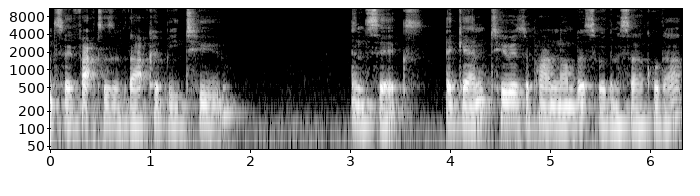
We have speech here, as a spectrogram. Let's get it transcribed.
And so factors of that could be 2 and 6. Again, 2 is a prime number, so we're going to circle that.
